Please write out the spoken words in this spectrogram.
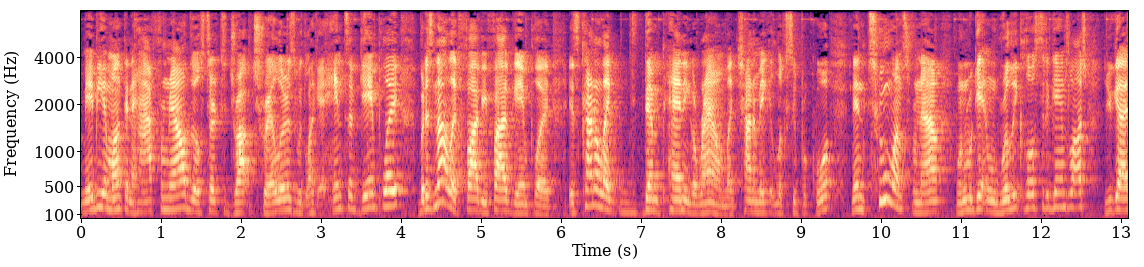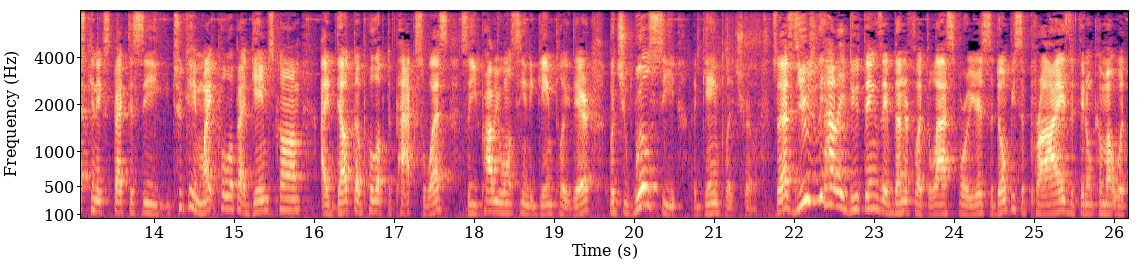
maybe a month and a half from now, they'll start to drop trailers with like a hint of gameplay. But it's not like 5v5 gameplay. It's kind of like them panning around, like trying to make it look super cool. Then two months from now, when we're getting really close to the game's launch, you guys can expect to see 2K might pull up at Gamescom. I doubt they'll pull up to PAX West, so you probably won't see any gameplay there. But you will see a gameplay trailer. So that's usually how they do things. They've done it for like the last four years. So don't be surprised if they don't come out with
